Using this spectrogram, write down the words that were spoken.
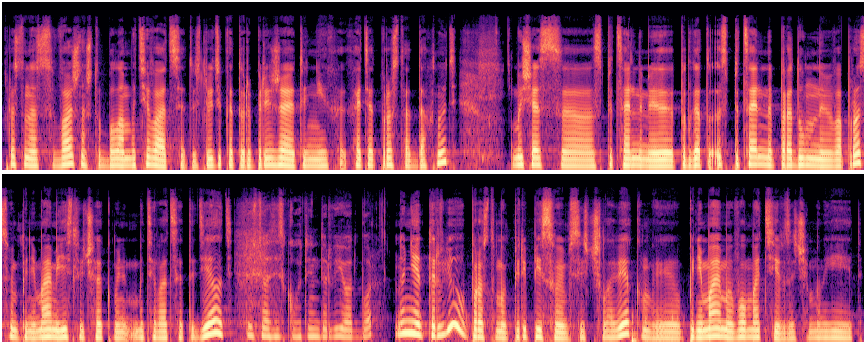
Просто у нас важно, чтобы была мотивация. То есть люди, которые приезжают и не хотят просто отдохнуть, мы сейчас э, специальными, подготов... специально продуманными вопросами понимаем, есть ли у человека мотивация это делать. То есть у вас есть какое-то интервью, отбор? Ну, не интервью, просто мы переписываемся с человеком и понимаем его мотив, зачем он едет.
